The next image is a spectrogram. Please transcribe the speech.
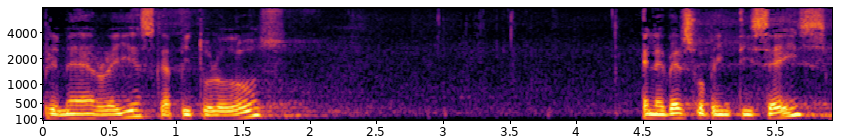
Primera de Reyes, capítulo 2, en el verso 26.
